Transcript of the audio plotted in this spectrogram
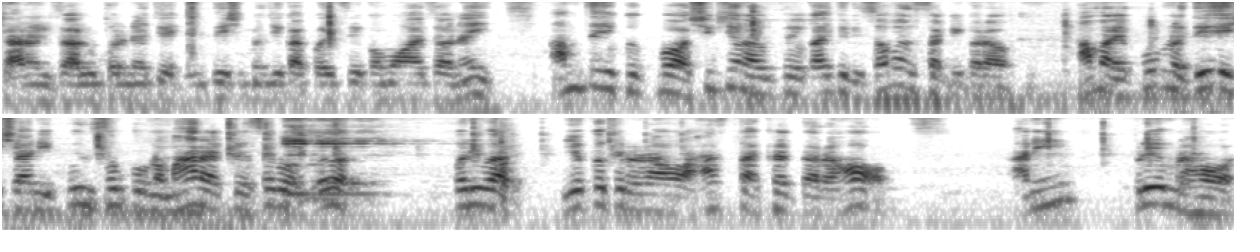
चॅनल चालू करण्याचे उद्देश म्हणजे काय? पैसे कमवायचा नाही. आमचं एक शिक्षण काहीतरी समाजासाठी करावं. आम्हाला पूर्ण देश आणि पूर्ण संपूर्ण महाराष्ट्र सर्व परिवार एकत्र राहावा हसता खेळता राहावं आणि प्रेम राहावं.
